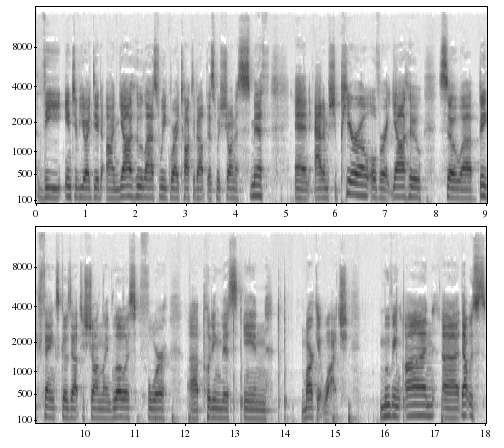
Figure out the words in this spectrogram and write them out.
the interview I did on Yahoo last week, where I talked about this with Seana Smith and Adam Shapiro over at Yahoo. So, uh, big thanks goes out to Shawn Langlois for uh, putting this in Market Watch. Moving on, uh, that was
